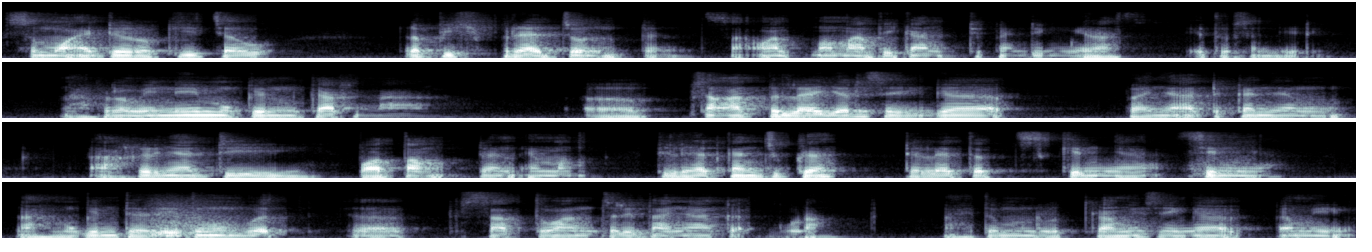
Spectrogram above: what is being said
semua ideologi jauh lebih beracun dan sangat mematikan dibanding miras itu sendiri. Nah, film ini mungkin karena uh, sangat berlayar sehingga banyak adegan yang akhirnya dipotong dan emang dilihatkan juga deleted skinnya, scene-nya. Nah, mungkin dari itu membuat uh, kesatuan ceritanya agak kurang. Nah, itu menurut kami sehingga kami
